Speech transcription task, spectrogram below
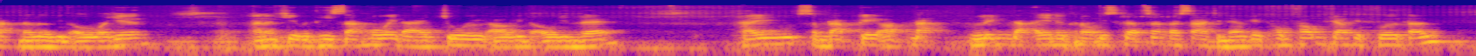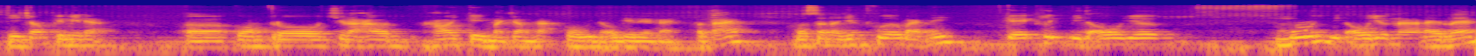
ដាក់នៅលើវីដេអូរបស់យើងអានឹងជាវិធីសាស្ត្រមួយដែលជួយឲ្យវីដេអូយើង rank ហើយសម្រាប់គេអត់ដាក់ link ដាក់អីនៅក្នុង description ដោយសារ channel គេធំធំចឹងគេធ្វើទៅនិយាយចំគេមានអ្នកអឺគ្រប់គ្រងច្រើនហើយគេមិនចាំដាក់ចូលវីដេអូគេរៀងដែរប៉ុន្តែបើសិនតែយើងធ្វើបែបនេះគេ click វីដេអូយើងមួយវីដេអូយើងណាដែល rank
